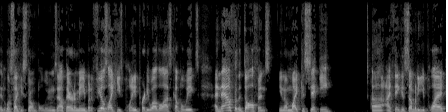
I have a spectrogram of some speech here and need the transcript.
it looks like he's throwing balloons out there to me, but it feels like he's played pretty well the last couple weeks. And now for the Dolphins, you know, Mike Gesicki, uh, I think is somebody you play.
